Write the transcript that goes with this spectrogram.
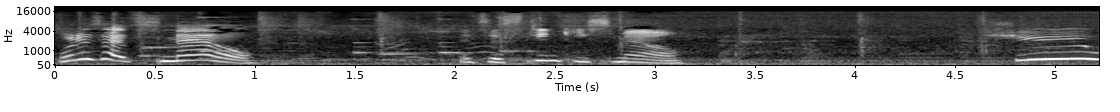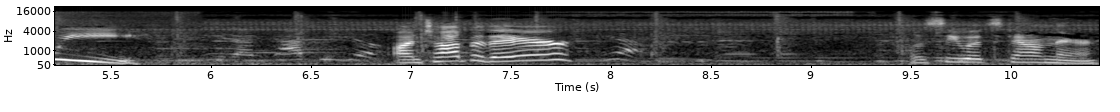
What is that smell? It's a stinky smell. Chewy. Dude, on top of. On top of there? Yeah. Let's see what's down there.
